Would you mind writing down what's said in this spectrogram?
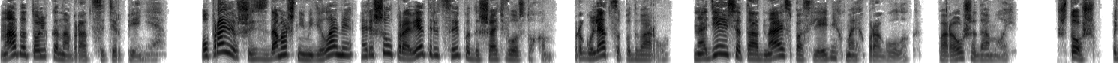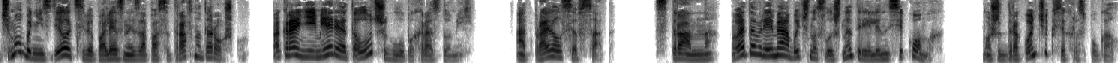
Надо только набраться терпения. Управившись с домашними делами, решил проветриться и подышать воздухом, прогуляться по двору. Надеюсь, это одна из последних моих прогулок. Пора уже домой. Что ж, почему бы не сделать себе полезные запасы трав на дорожку? По крайней мере, это лучше глупых раздумий. Отправился в сад. Странно, в это время обычно слышны трели насекомых. Может, дракончик всех распугал?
